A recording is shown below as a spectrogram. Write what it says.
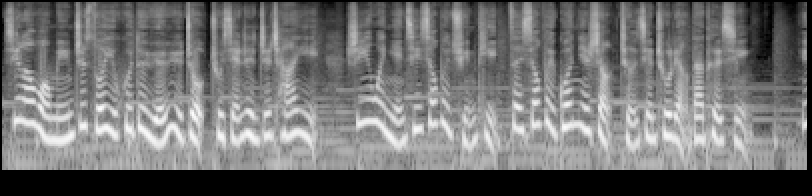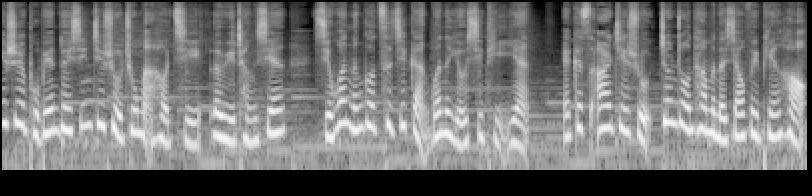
新老网民之所以会对元宇宙出现认知差异，是因为年轻消费群体在消费观念上呈现出两大特性：一是普遍对新技术充满好奇，乐于尝鲜，喜欢能够刺激感官的游戏体验；XR 技术正中他们的消费偏好。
